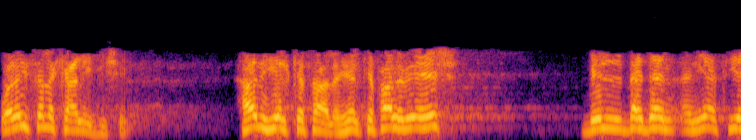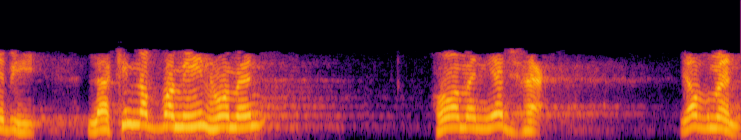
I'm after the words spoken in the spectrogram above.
وليس لك عليه شيء. هذه هي الكفالة. هي الكفالة بإيش؟ بالبدن أن يأتي به. لكن الضمين هو من؟ هو من يدفع يضمن.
